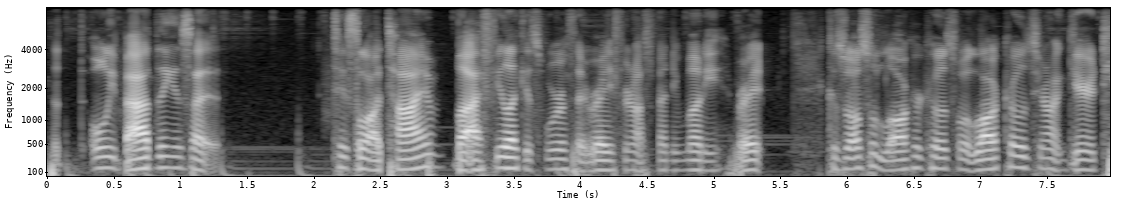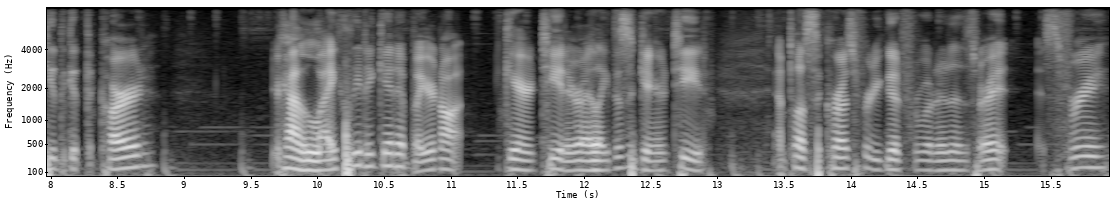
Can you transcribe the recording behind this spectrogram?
The only bad thing is that it takes a lot of time, but I feel like it's worth it, right, if you're not spending money, right? Because also locker codes, well, locker codes, you're not guaranteed to get the card, you're kind of likely to get it, but you're not guaranteed it, right? Like this is guaranteed. And plus the card's pretty good for what it is, right? It's free,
